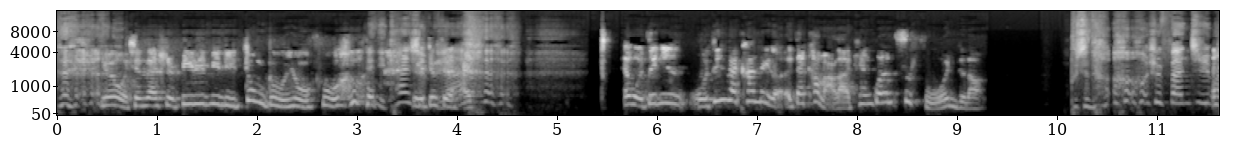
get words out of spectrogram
因为我现在是哔哩哔哩重度用户。你看什么呀？哎，我最近我最近在看那个，在看完了《天官赐福》，你知道？不知道是番剧吗？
